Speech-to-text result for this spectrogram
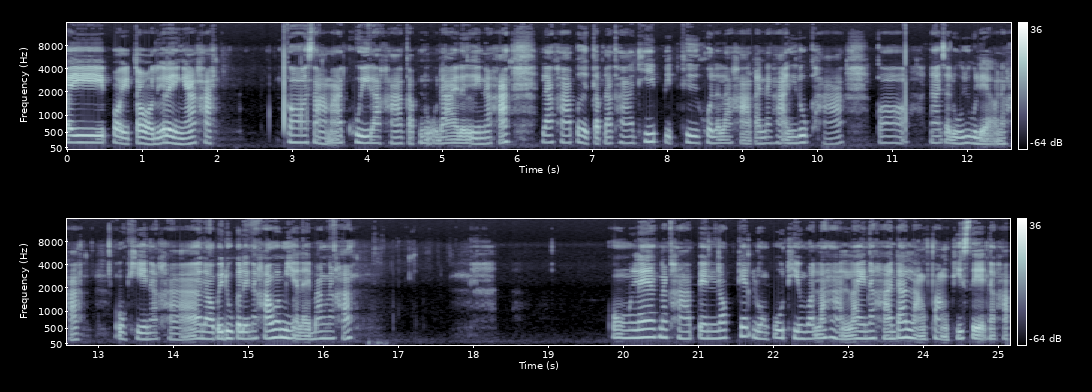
ไปปล่อยต่อหรืออะไรอย่างเงี้ยค่ะ ก็สามารถคุยราคากับหนูได้เลยนะคะ ราคาเปิดกับราคาที่ปิดคือคนละราคากันนะคะ อันนี้ลูกค้าก็น่าจะรู้อยู่แล้วนะคะ โอเคนะคะ เราไปดูกันเลยนะคะว่ามีอะไรบ้างนะคะองค์แรกนะคะเป็นล็อกเก็ตหลวงปู่ทิมวัดละหารไร่นะคะ ด้านหลังฝั่งพิเศษนะคะ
